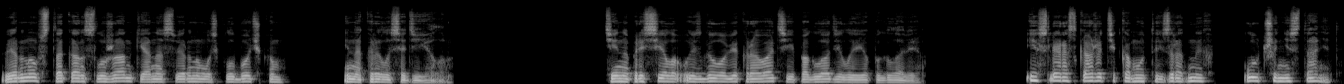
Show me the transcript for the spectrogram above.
Вернув стакан служанке, она свернулась клубочком и накрылась одеялом. Тина присела у изголовья кровати и погладила ее по голове. Если расскажете кому-то из родных, лучше не станет.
